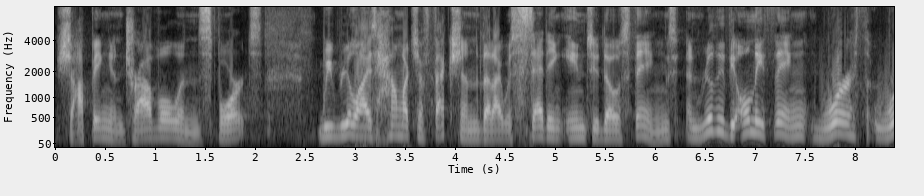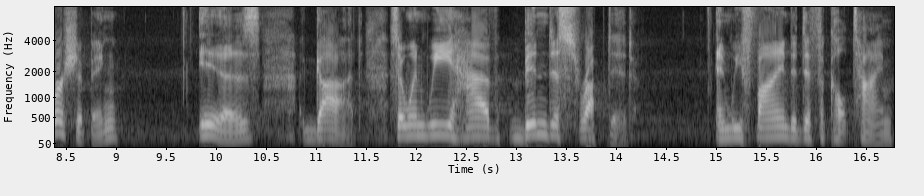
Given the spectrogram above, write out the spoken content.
shopping and travel and sports we realize how much affection that I was setting into those things. And really, the only thing worth worshiping is God. So when we have been disrupted and we find a difficult time,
